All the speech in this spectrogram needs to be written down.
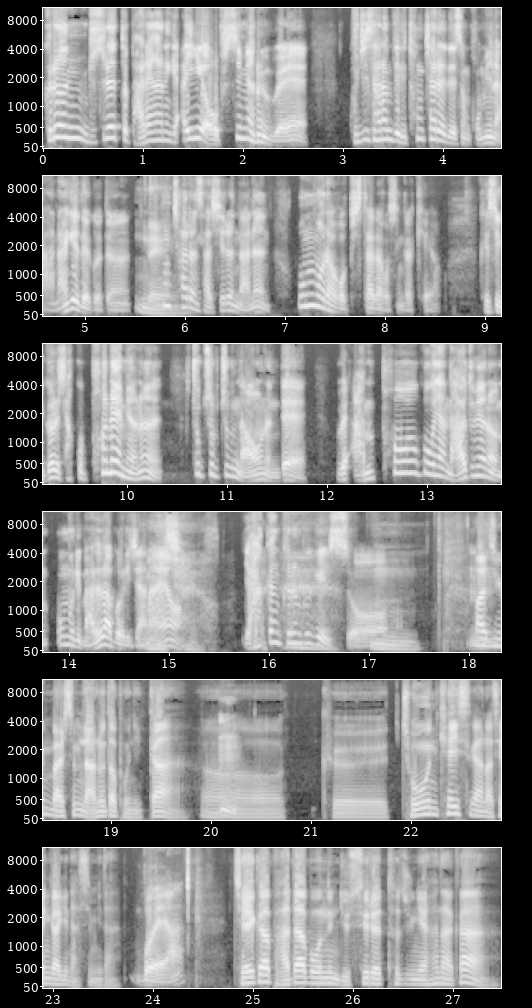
그런 뉴스레터 발행하는 게 아예 없으면은 왜 굳이 사람들이 통찰에 대해서는 고민을 안 하게 되거든. 네. 통찰은 사실은 나는 운물하고 비슷하다고 생각해요. 그래서 이걸 자꾸 퍼내면은 쭉쭉쭉 나오는데 왜 안 퍼고 그냥 놔두면은 우물이 말라버리잖아요. 맞아요. 약간 그런 그게 있어. 음. 음. 아, 지금 말씀 나누다 보니까, 어, 그, 좋은 케이스가 하나 생각이 났습니다. 뭐야? 제가 받아보는 뉴스레터 중에 하나가,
